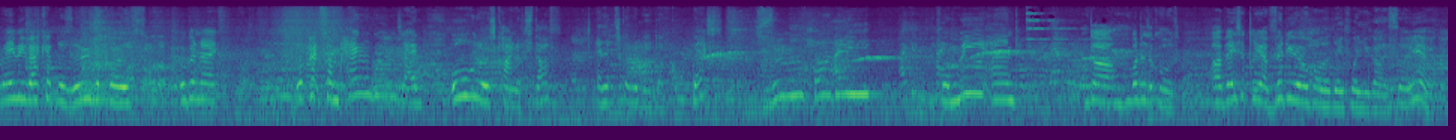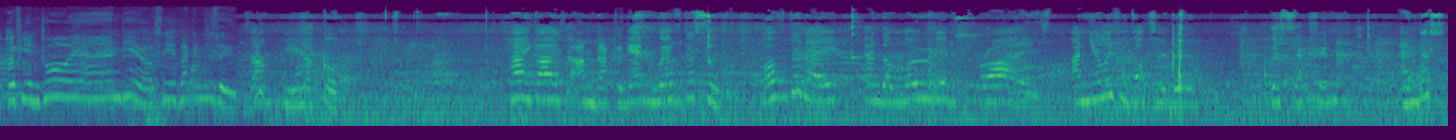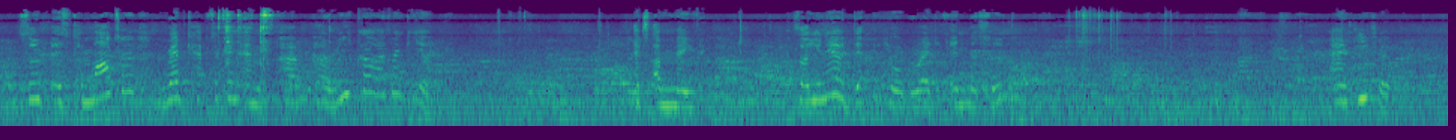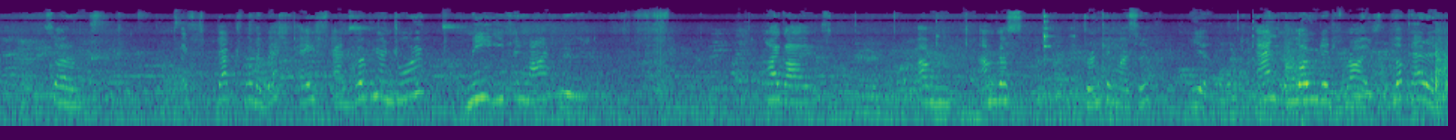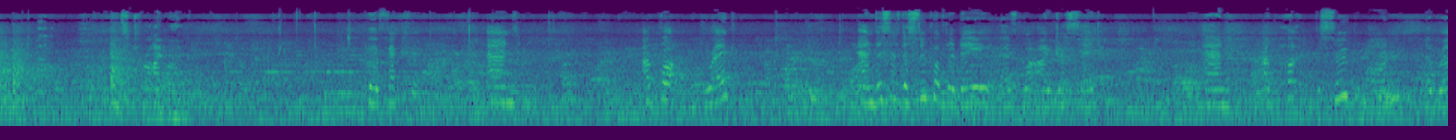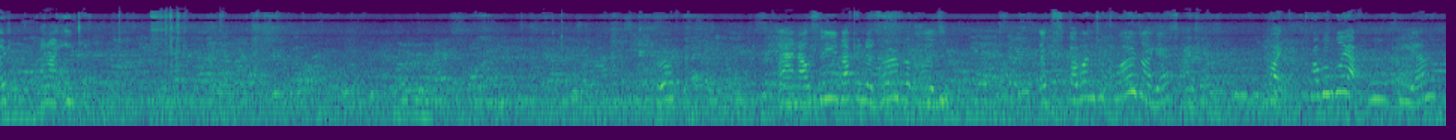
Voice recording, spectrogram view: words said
maybe back at the zoo because we're gonna look at some penguins and all those kind of stuff and it's gonna be the best zoo holiday for me and the what is it called? Uh, basically a video holiday for you guys. So yeah hope you enjoy and yeah I'll see you back in the zoo. Samyako. Hi guys, I'm back again with the soup of the day and the loaded fries. I nearly forgot to do this section. And this soup is tomato, red capsicum, and paprika, I think. Yeah. It's amazing. So you need to dip your bread in the soup. It. So it's that's for the best taste and hope you enjoy me eating my food. Hi guys. Um I'm just drinking my soup. Yeah. And loaded fries. Look at it. It's tripe. Perfection. And I've got and this is the soup of the day, as what I just said. And I put the soup on the bread, and I eat it. Perfect. And I'll see you back in the zoo because it's going to close, I guess. I think. Like probably at 4 p.m.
